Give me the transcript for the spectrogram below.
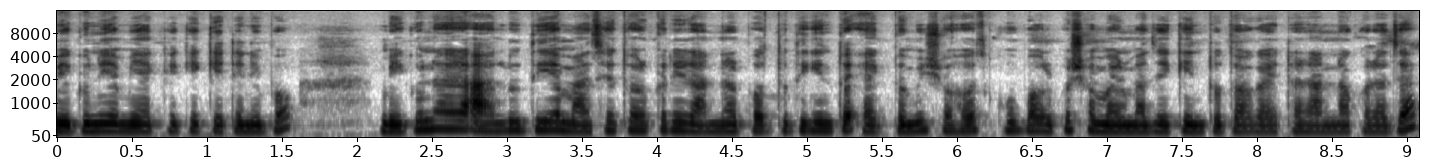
বেগুনই আমি একে একে কেটে নেব। বেগুন আর আলু দিয়ে মাছের তরকারি রান্নার পদ্ধতি কিন্তু একদমই সহজ। খুব অল্প সময়ের মাঝে কিন্তু তরকারিটা রান্না করা যায়।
